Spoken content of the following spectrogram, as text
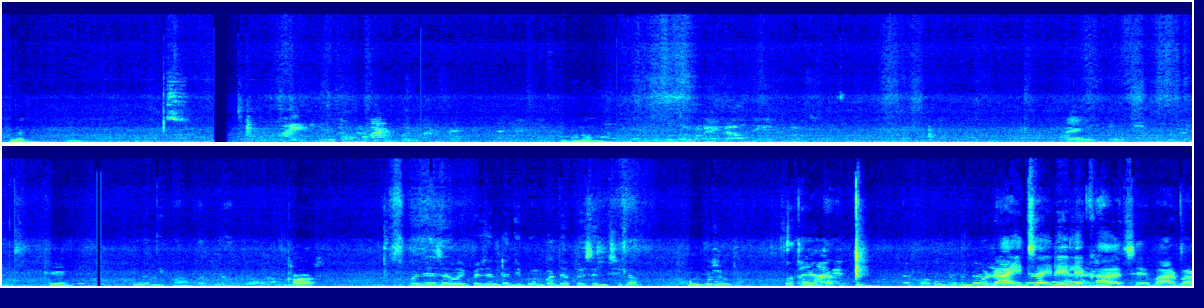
ঠিক আছে ওখানে কে? কার? ওই যে স্যার ওই পেশেন্টটা দীপঙ্কর দা পেশেন্ট ছিল। কোন পেশেন্টটা প্রথমটা। রাইট সাইডেই লেখা আছে বারবার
